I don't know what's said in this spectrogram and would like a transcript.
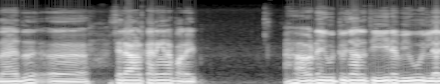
അതായത് ചില ചില ആൾക്കാരിങ്ങനെ പറയും അവരുടെ യൂട്യൂബ് ചാനൽ തീരെ വ്യൂ ഇല്ല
